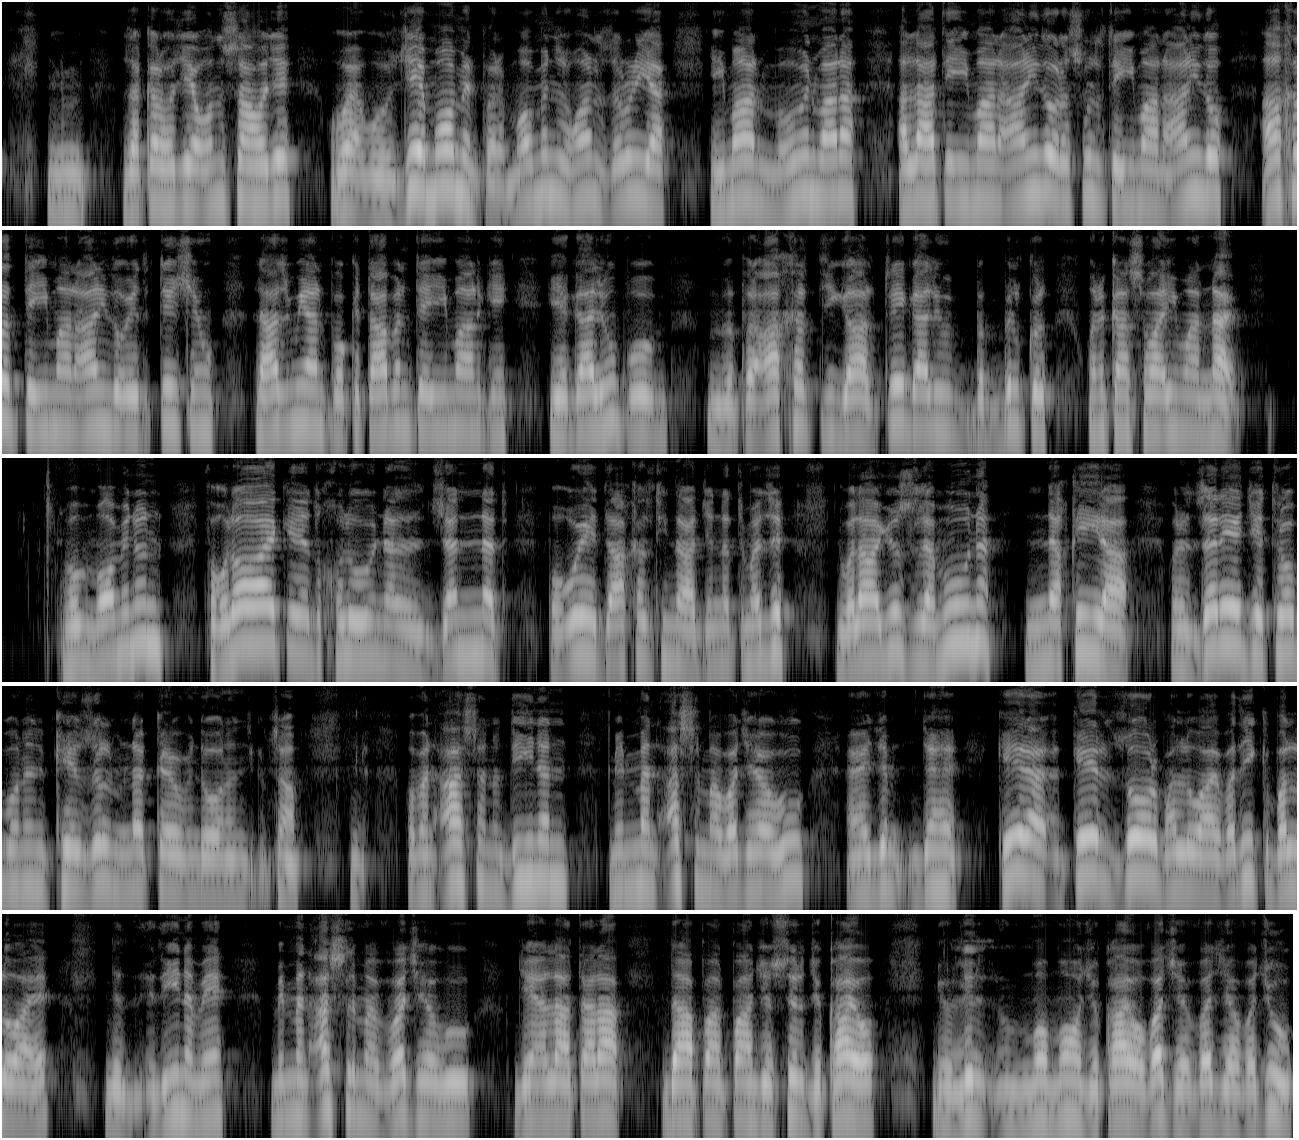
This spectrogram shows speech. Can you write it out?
ذڪر هجي انسا هجي اها هجي مومن پر مومن هئڻ ضروري آهي ايمان مومن معنيٰ الله تي ايمان آڻيندو رسول تي ايمان آڻيندو آخرت تي ايمان آڻيندو اهي ته ٽي شيون لازمي آهن پوءِ ڪتابن تي ايمان ڪئي اهي ڳالهيون پوءِ پر آخرت جي ڳالهه ٽي ڳالهيون بلڪل هن کان سواءِ ايمان نه آهي. اهو مومنن جنت پوءِ اهي داخل ٿيندا جنت ولا يزلمون نقير آهي زري جيترو به هنن کي ظلم نه ڪيو ويندو هنن سان آسن دينن ممن آسام وجهه هو ۽ جنهن ڪير ڪير زور ڀلو آهي وڌيڪ ڀلو آهي دين ۾ ممن اسلم وجهه هو جنهن الله تالا ڏانهن پنهنجو سر جهڪايو موهه موهه جهڪايو وج وج وجو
